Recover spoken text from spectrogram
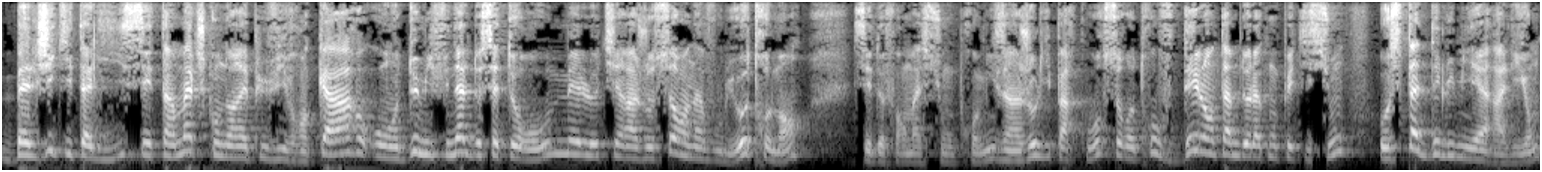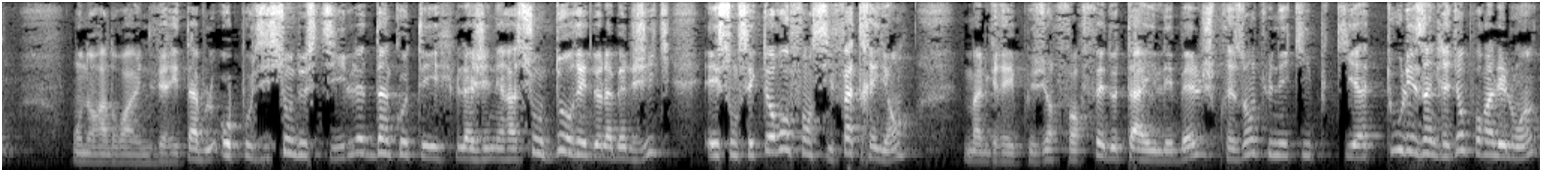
Belgique-Italie, c'est un match qu'on aurait pu vivre en quart ou en demi-finale de 7 euros, mais le tirage au sort en a voulu autrement. Ces deux formations promises à un joli parcours se retrouvent dès l'entame de la compétition au Stade des Lumières à Lyon. On aura droit à une véritable opposition de style. D'un côté, la génération dorée de la Belgique et son secteur offensif attrayant. Malgré plusieurs forfaits de taille, les Belges présentent une équipe qui a tous les ingrédients pour aller loin.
